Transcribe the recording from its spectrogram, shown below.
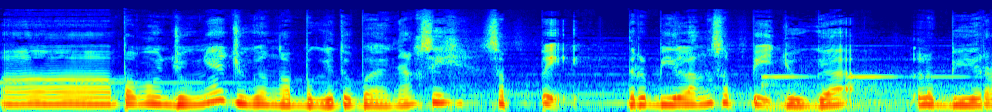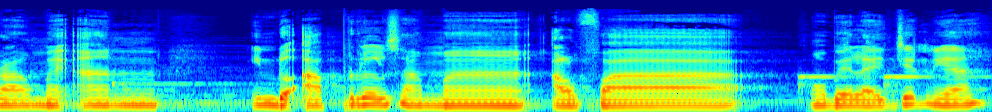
Eh, pengunjungnya juga nggak begitu banyak sih, sepi, terbilang sepi juga, lebih ramean Indo April sama Alpha Mobile Legend ya.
